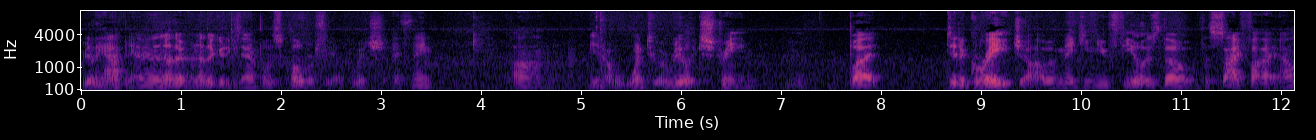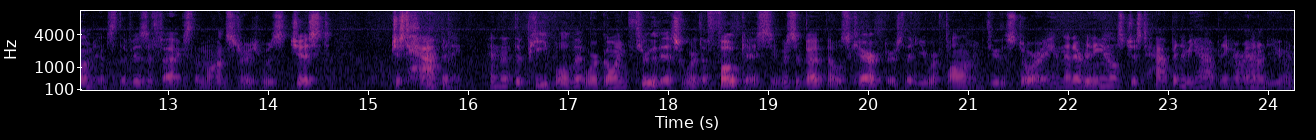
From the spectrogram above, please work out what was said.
really happening. I mean, another another good example is Cloverfield, which I think, um, you know, went to a real extreme. But did a great job of making you feel as though the sci-fi elements, the vis effects, the monsters, was just just happening, and that the people that were going through this were the focus. It was about those characters that you were following through the story, and that everything else just happened to be happening around you. And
